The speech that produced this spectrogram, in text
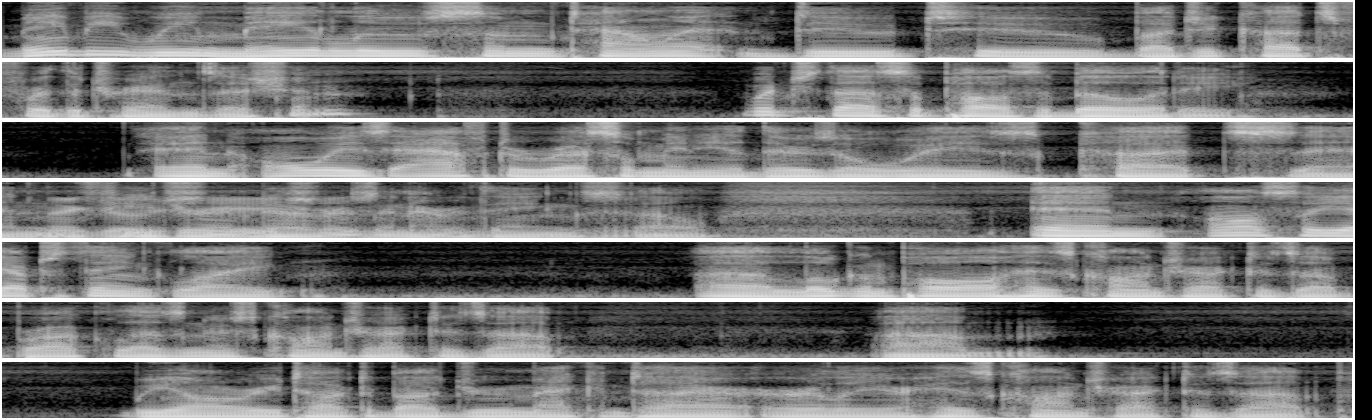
Maybe we may lose some talent due to budget cuts for the transition, which that's a possibility. And always after WrestleMania, there's always cuts and future endeavors and everything. So, and also you have to think like uh, Logan Paul, his contract is up. Brock Lesnar's contract is up. Um, we already talked about Drew McIntyre earlier. His contract is up.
